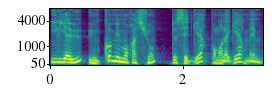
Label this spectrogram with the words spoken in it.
il y a eu une commémoration de cette guerre pendant la guerre même.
